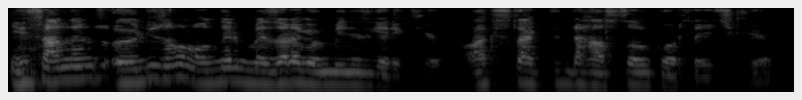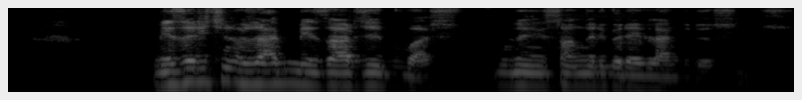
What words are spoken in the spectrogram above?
İnsanlarınız öldüğü zaman onları mezara gömmeniz gerekiyor. Aksi takdirde hastalık ortaya çıkıyor. Mezar için özel bir mezarcı var. Buradan insanları görevlendiriyorsunuz.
